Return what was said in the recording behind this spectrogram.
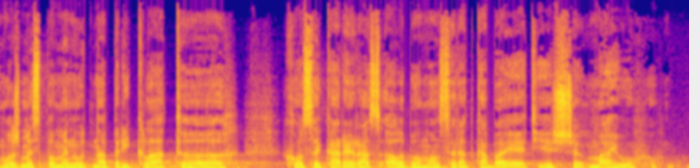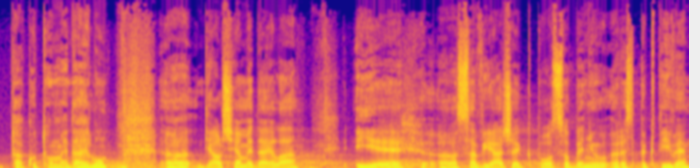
Môžeme spomenúť napríklad e, Jose Carreras alebo Monserrat Caballé tiež majú takúto medailu. E, ďalšia medaila je, sa viaže k pôsobeniu, respektíve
